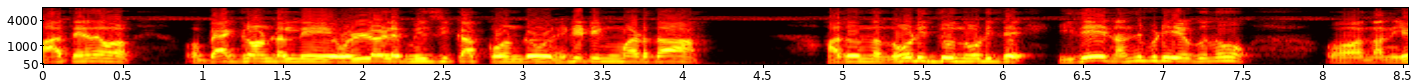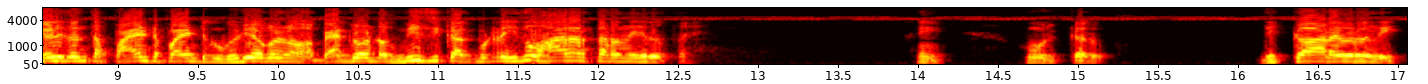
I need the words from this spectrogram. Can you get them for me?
ಆತೇನೋ ಬ್ಯಾಕ್ ಗ್ರೌಂಡ್ ಅಲ್ಲಿ ಒಳ್ಳೊಳ್ಳೆ ಮ್ಯೂಸಿಕ್ ಹಾಕೊಂಡು ಎಡಿಟಿಂಗ್ ಮಾಡ್ದ. ಅದನ್ನ ನೋಡಿದ್ದು ನೋಡಿದ್ದೆ. ಇದೇ ನನ್ನ ವಿಡಿಯೋಗೂ ನಾನು ಹೇಳಿದಂಥ ಪಾಯಿಂಟ್ ಪಾಯಿಂಟ್ ವಿಡಿಯೋಗಳನ್ನ ಬ್ಯಾಕ್ ಗ್ರೌಂಡ್ ಮ್ಯೂಸಿಕ್ ಹಾಕ್ಬಿಟ್ರೆ ಇದು ಹಾರಾರ್ ಥರನೇ ಇರುತ್ತೆ. ಹ್ಮ್, ಮೂರ್ಖರು. ಧಿಕ್ಕಾರವಿರಲಿ.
